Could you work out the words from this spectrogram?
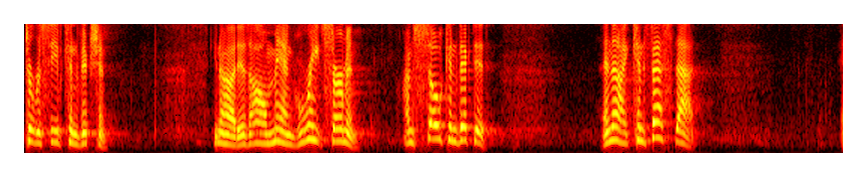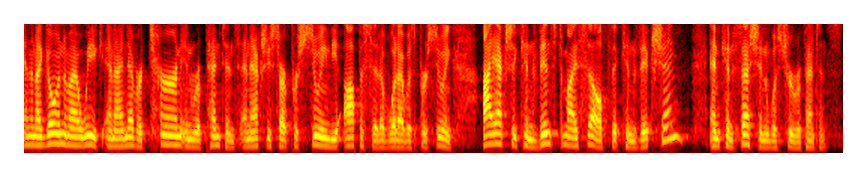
to receive conviction. You know how it is? Oh man, great sermon. I'm so convicted. And then I confess that. And then I go into my week and I never turn in repentance and actually start pursuing the opposite of what I was pursuing. I actually convinced myself that conviction and confession was true repentance.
